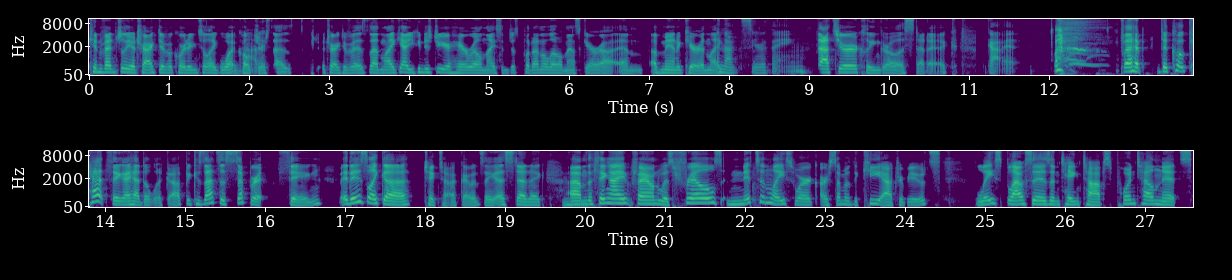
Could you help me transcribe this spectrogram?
conventionally attractive according to like what culture it. says attractive is, then like yeah, you can just do your hair real nice and just put on a little mascara and a manicure and like and that's your thing. That's your clean girl aesthetic. Got it. but the coquette thing I had to look up because that's a separate thing. It is like a TikTok, I would say, aesthetic. Um, mm-hmm. Um, the thing I found was frills, knits, and lacework are some of the key attributes. Lace blouses and tank tops, pointelle knits,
